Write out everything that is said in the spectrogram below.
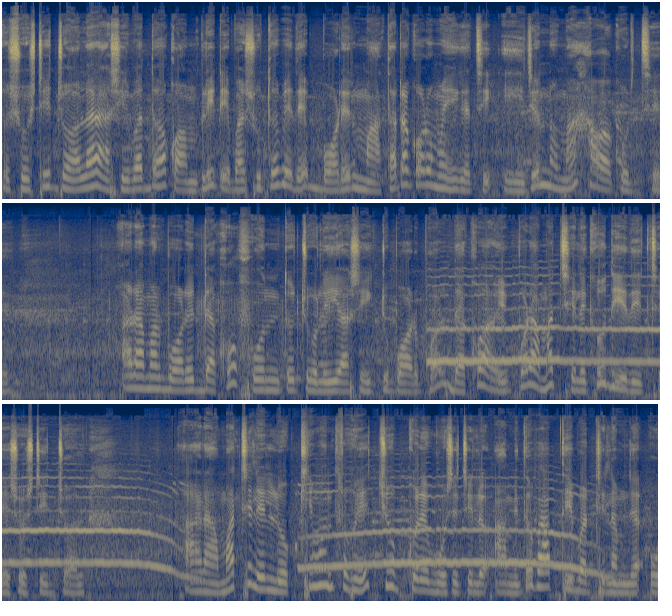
তো ষষ্ঠীর জল আর আশীর্বাদ দেওয়া কমপ্লিট এবার সুতো বেঁধে বরের মাথাটা গরম হয়ে গেছে। এই জন্য মা হাওয়া করছে। আর আমার বরের দেখো, ফোন তো চলেই আসে একটু পর পর। দেখো, এরপর আমার ছেলেকেও দিয়ে দিচ্ছে ষষ্ঠীর জল। আর আমার ছেলে লক্ষ্মীমন্ত্র হয়ে চুপ করে বসেছিল। আমি তো ভাবতেই পারছিলাম যে ও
